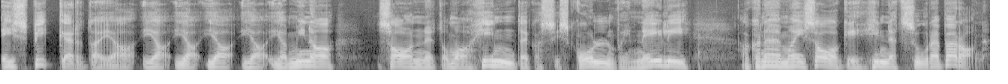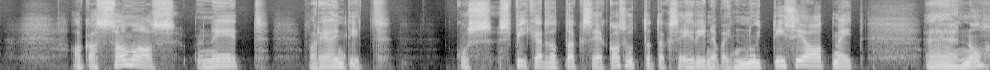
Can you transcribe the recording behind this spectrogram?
ei spikerda ja, ja, ja, ja, ja, ja mina saan nüüd oma hinde kas siis kolm või neli, aga näe, ma ei saagi hinnet suurepärane aga samas need variandid, kus spikerdatakse ja kasutatakse erinevaid nutiseadmeid. Eh, noh,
